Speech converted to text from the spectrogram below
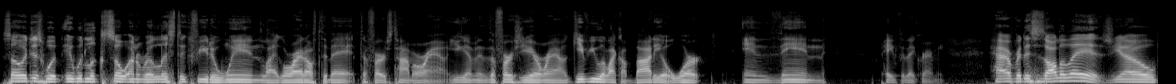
So it just would it would look so unrealistic for you to win like right off the bat the first time around. You get I mean, the first year around, give you like a body of work and then pay for that Grammy. However, this is all alleged. You know,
